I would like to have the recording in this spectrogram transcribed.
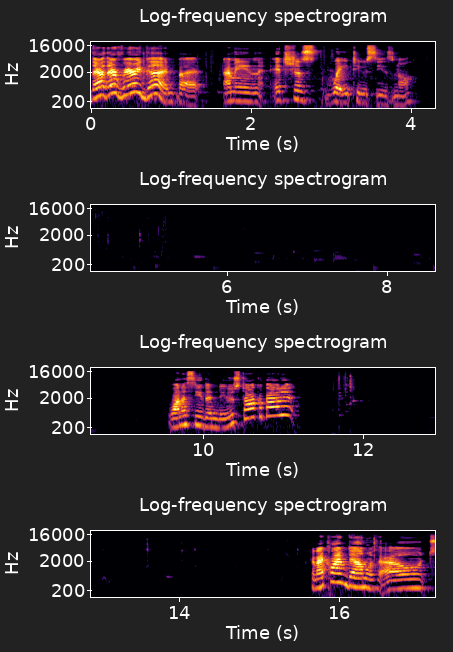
They're they're very good, but I mean, it's just way too seasonal. Want to see the news talk about it? Can I climb down without...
